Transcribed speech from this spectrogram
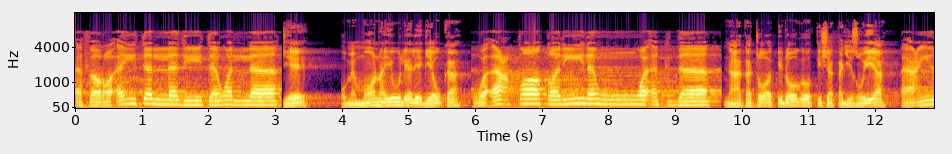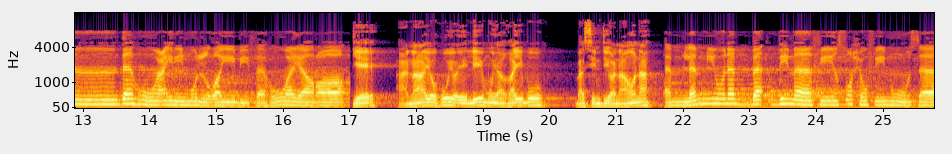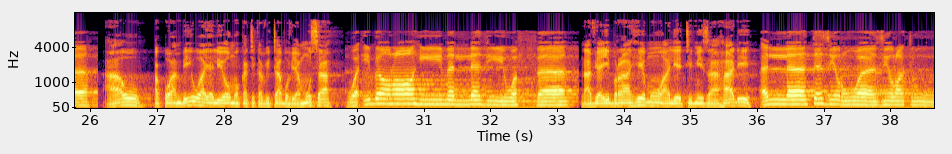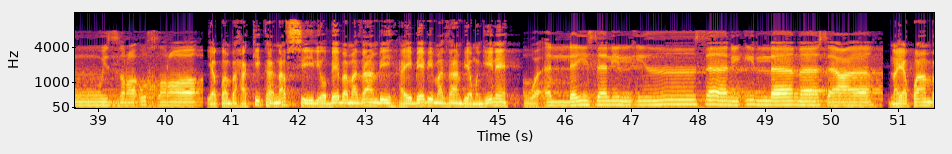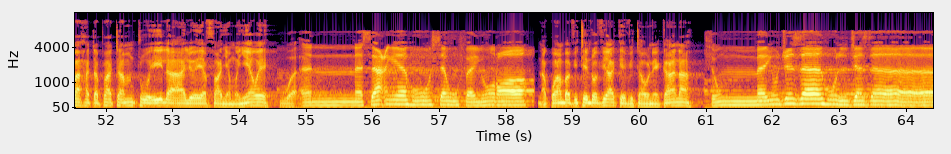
Afara'aita alladhi tawalla Je umemwona yule aliyegeuka? wa a'ta qalilan wa akda na akatoa kidogo kisha akajizuia? a'indahu ilmul ghaibi fahuwa yara Je anayo huyo elimu ya ghaibu? Basi ndio anaona? Am lam yunabba bima fi suhufi Musa, au hakuambiwa yaliyomo katika vitabu vya Musa. Wa Ibrahim alladhi waffa, na vya Ibrahimu aliyetimiza ahadi. Alla taziru waziratun wizra ukhra, ya kwamba hakika nafsi iliyobeba madhambi haibebi madhambi ya mwingine. Wa allaysa lilinsani illa ma saa, na ya kwamba kwamba hatapata mtu ila aliyoyafanya mwenyewe wa anna sa'yahu sawfa yura na kwamba vitendo vyake vitaonekana. thumma yujzahu aljazaa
